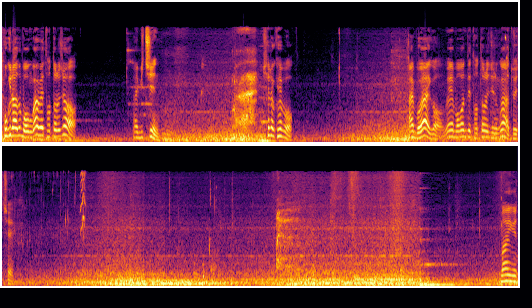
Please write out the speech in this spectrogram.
독이라도 먹은 거야? 왜 더 떨어져? 아 미친. 체력 회복. 아니 뭐야 이거? 왜 먹었는데 더 떨어지는 거야 도대체 막 이게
